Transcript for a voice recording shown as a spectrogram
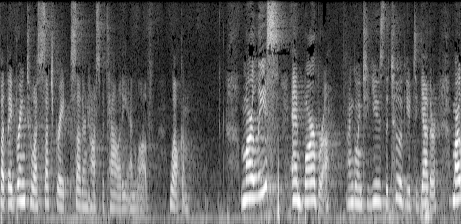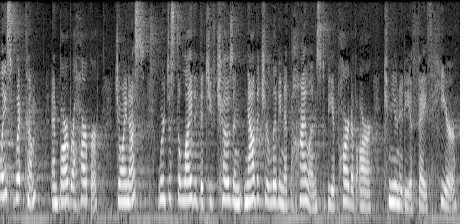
but they bring to us such great southern hospitality and love. Welcome. Marlise and Barbara, I'm going to use the two of you together. Marlise Whitcomb and Barbara Harper join us. We're just delighted that you've chosen, now that you're living at the Highlands, to be a part of our community of faith here.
